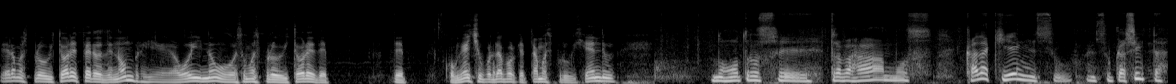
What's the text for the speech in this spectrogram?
éramos productores pero de nombre, hoy no, somos productores de, con hecho, ¿verdad? Porque estamos produciendo. Nosotros eh, trabajábamos cada quien en su, en su casita,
